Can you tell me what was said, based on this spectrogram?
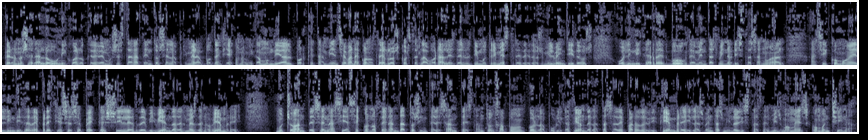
pero no será lo único a lo que debemos estar atentos en la primera potencia económica mundial, porque también se van a conocer los costes laborales del último trimestre de 2022 o el índice Redbook de ventas minoristas anual, así como el índice de precios SP Schiller de vivienda del mes de noviembre. Mucho antes, en Asia, se conocerán datos interesantes, tanto en Japón, con la publicación de la tasa de paro de diciembre y las ventas minoristas del mismo mes, como en China.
